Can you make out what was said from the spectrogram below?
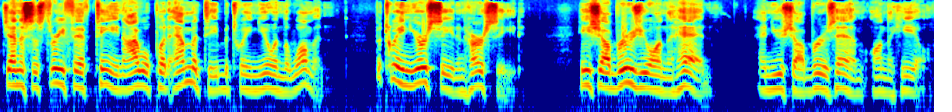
Genesis 3:15 I will put enmity between you and the woman, between your seed and her seed. He shall bruise you on the head, and you shall bruise him on the heel.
